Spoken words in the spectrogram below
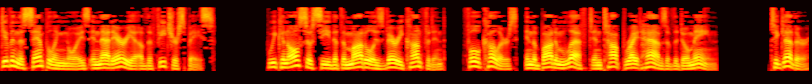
given the sampling noise in that area of the feature space. We can also see that the model is very confident, full colors, in the bottom left and top right halves of the domain. Together,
